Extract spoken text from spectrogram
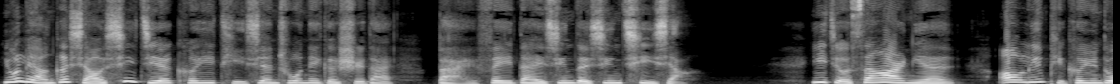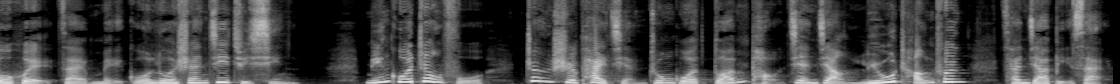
有两个小细节可以体现出那个时代百废待兴的新气象。一九三二年，奥林匹克运动会在美国洛杉矶举行，民国政府正式派遣中国短跑健将刘长春参加比赛。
